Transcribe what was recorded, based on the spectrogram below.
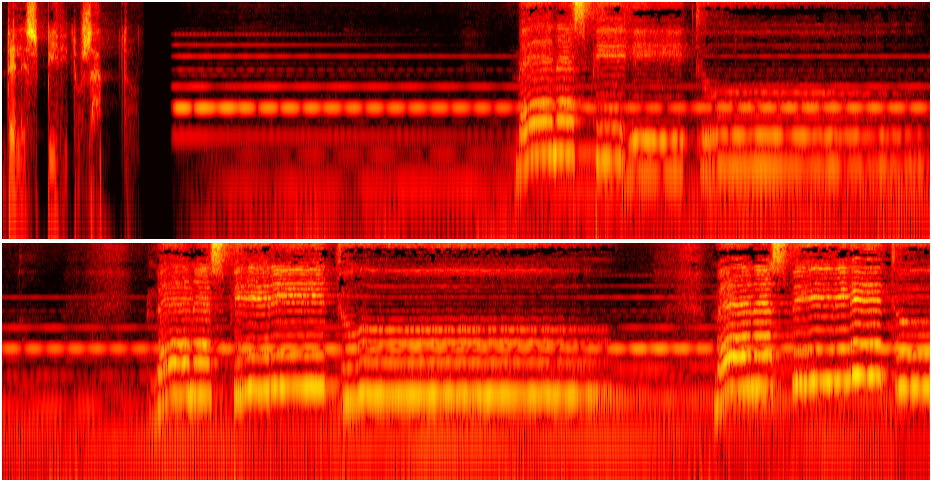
del Espíritu Santo. Ven Espíritu, ven Espíritu, ven Espíritu.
